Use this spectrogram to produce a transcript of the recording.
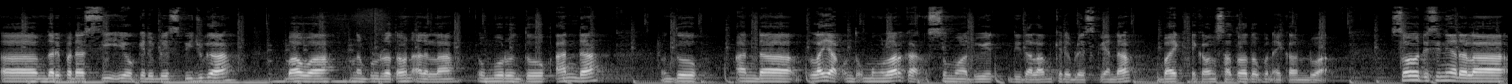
um, daripada CEO KDBSP juga bahwa 62 tahun adalah umur untuk Anda untuk anda layak untuk mengeluarkan semua duit di dalam KDBSP Anda, baik account 1 ataupun account 2. So di sini adalah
